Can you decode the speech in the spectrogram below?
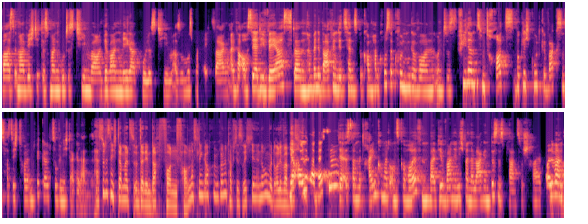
war es immer wichtig, dass man ein gutes Team war und wir waren ein mega cooles Team. Also muss man echt sagen, einfach auch sehr divers. Dann haben wir eine BaFin-Lizenz Lizenz bekommen, haben große Kunden gewonnen und es vielem zum Trotz wirklich gut gewachsen. Es hat sich toll entwickelt. So bin ich da gelandet. Hast du das nicht damals unter dem Dach von Founders Link auch gegründet? Habe ich das richtig in Erinnerung mit Oliver Bessel? Ja, Oliver Bessel, der ist dann mit reingekommen, hat uns geholfen, weil wir waren ja nicht mehr in der Lage, einen Businessplan zu schreiben. Oliver und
